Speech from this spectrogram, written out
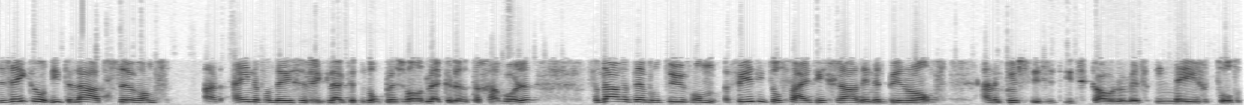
zeker ook niet de laatste, want aan het einde van deze week lijkt het nog best wel wat lekkerder te gaan worden. Vandaag een temperatuur van 14 tot 15 graden in het binnenland. Aan de kust is het iets kouder met 9 tot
